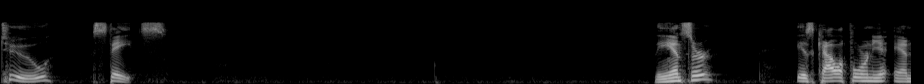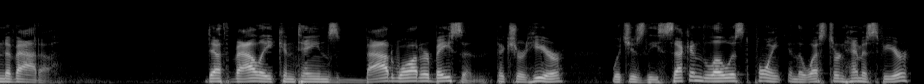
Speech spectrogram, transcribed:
two states? The answer is California and Nevada. Death Valley contains Badwater Basin, pictured here, which is the second lowest point in the Western Hemisphere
